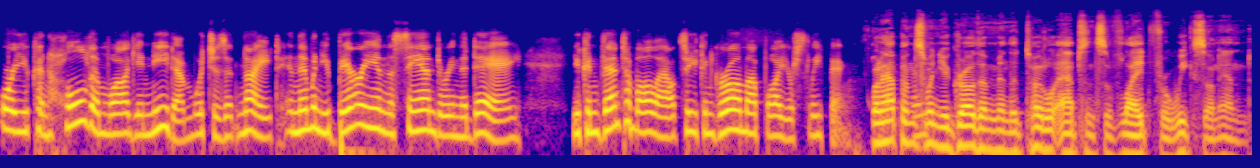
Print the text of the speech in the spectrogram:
or you can hold them while you need them, which is at night. And then when you bury in the sand during the day, you can vent them all out so you can grow them up while you're sleeping. What happens Right. when you grow them in the total absence of light for weeks on end?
